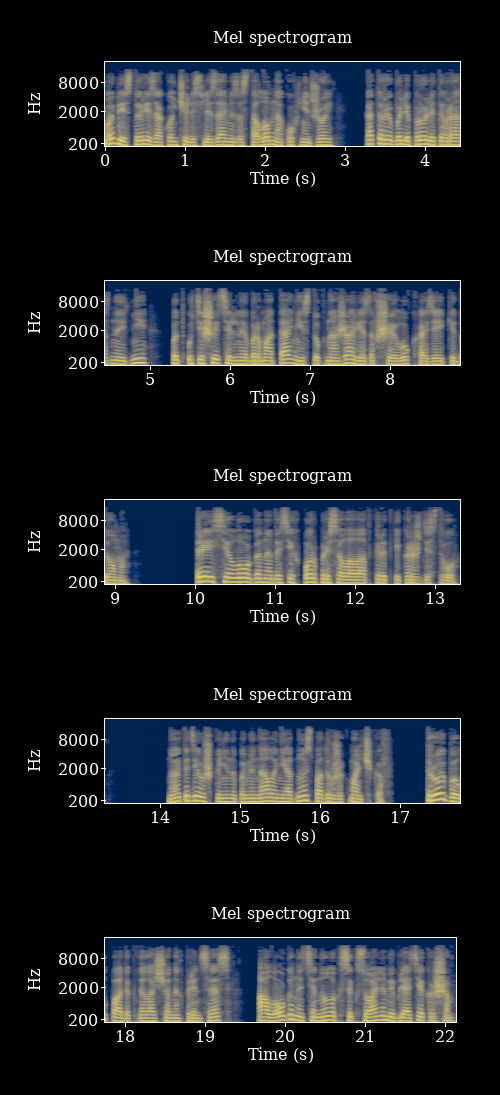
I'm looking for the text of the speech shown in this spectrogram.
Обе истории закончились слезами за столом на кухне Джой, которые были пролиты в разные дни под утешительное бормотание и стук ножа, резавшие лук хозяйки дома. Трейси Логана до сих пор присылала открытки к Рождеству. Но эта девушка не напоминала ни одной из подружек мальчиков. Трой был падок на принцесс, а Логана тянула к сексуальным библиотекаршам.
